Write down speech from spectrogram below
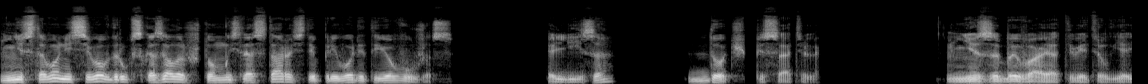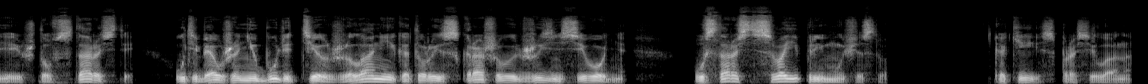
ни с того ни с сего вдруг сказала, что мысль о старости приводит ее в ужас. Лиза — дочь писателя. «Не забывай», — ответил я ей, — «что в старости у тебя уже не будет тех желаний, которые скрашивают жизнь сегодня. У старости свои преимущества». «Какие?» — спросила она.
